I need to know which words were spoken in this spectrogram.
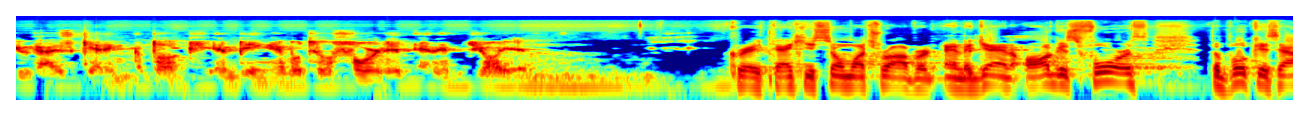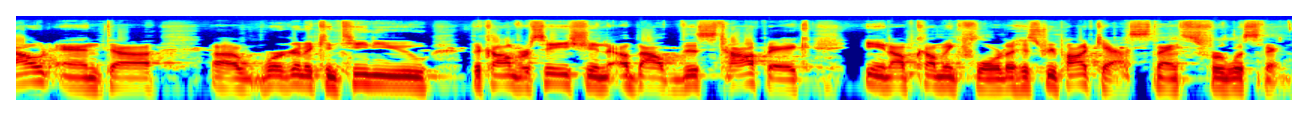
you guys getting the book and being able to afford it and enjoy it. Great. Thank you so much, Robert. And again, August 4th, the book is out, and uh, uh, we're going to continue the conversation about this topic in upcoming Florida History podcasts. Thanks for listening.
